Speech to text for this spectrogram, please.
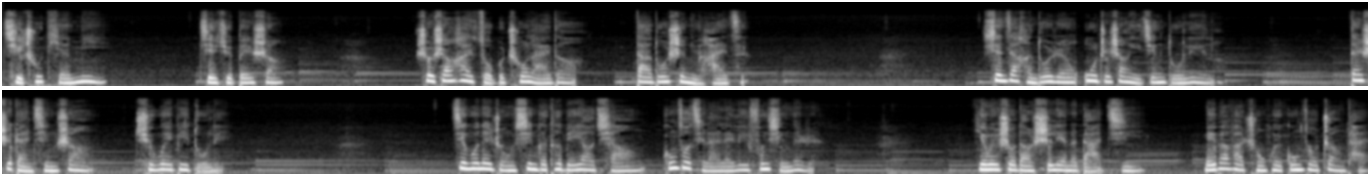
起初甜蜜，结局悲伤。受伤害走不出来的，大多是女孩子。现在很多人物质上已经独立了，但是感情上却未必独立。见过那种性格特别要强、工作起来雷厉风行的人，因为受到失恋的打击。没办法重回工作状态，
